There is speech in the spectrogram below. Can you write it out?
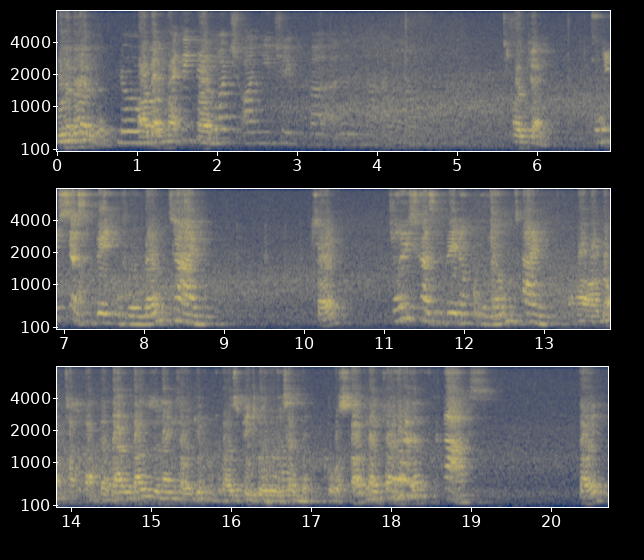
You never heard of them? No. Are they not, I think they um, watch on YouTube, but other than that, I don't know. Okay, Joyce hasn't been for a long time. sorry? Joyce hasn't been on for a long time. Oh, I'm not talking about that. Tho- Those are names I were given for those people who were attending the course. Okay, fair enough then. Class. Sorry?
